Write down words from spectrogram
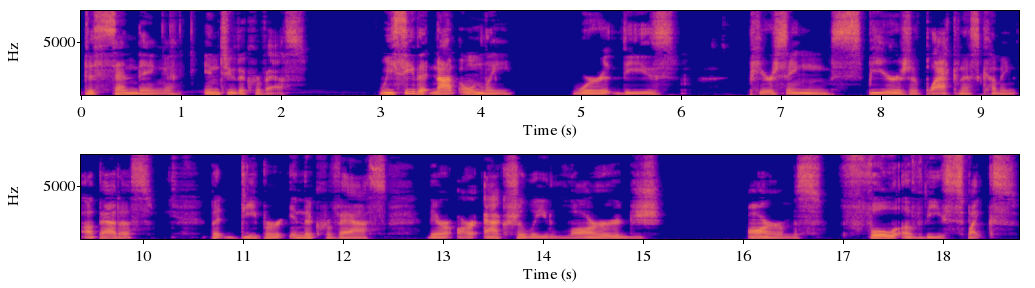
descending into the crevasse, we see that not only were these piercing spears of blackness coming up at us, but deeper in the crevasse, there are actually large arms full of these spikes.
